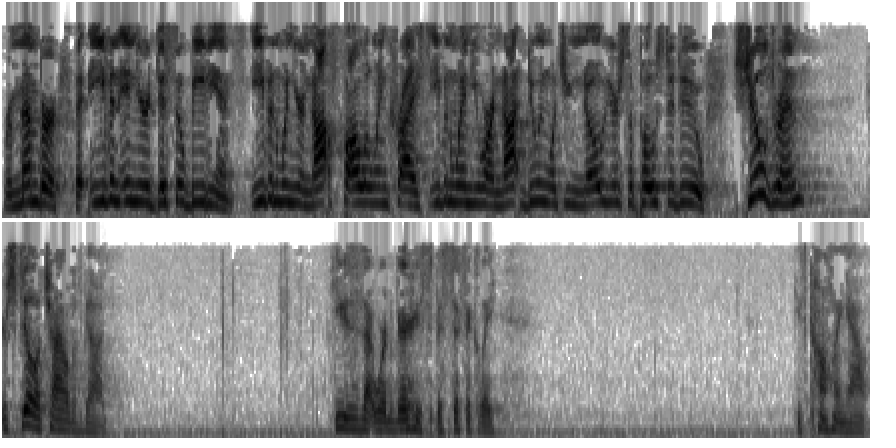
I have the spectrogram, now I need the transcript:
Remember that even in your disobedience, even when you're not following Christ, even when you are not doing what you know you're supposed to do, children, you're still a child of God. He uses that word very specifically. He's calling out,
